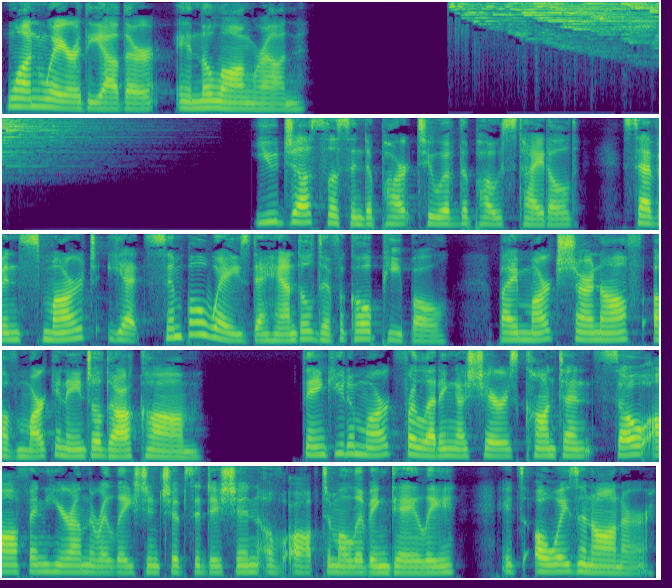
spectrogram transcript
one way or the other, in the long run. You just listened to part two of the post titled Seven Smart Yet Simple Ways to Handle Difficult People by Mark Chernoff of markandangel.com. Thank you to Mark for letting us share his content so often here on the Relationships edition of Optimal Living Daily. It's always an honor.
